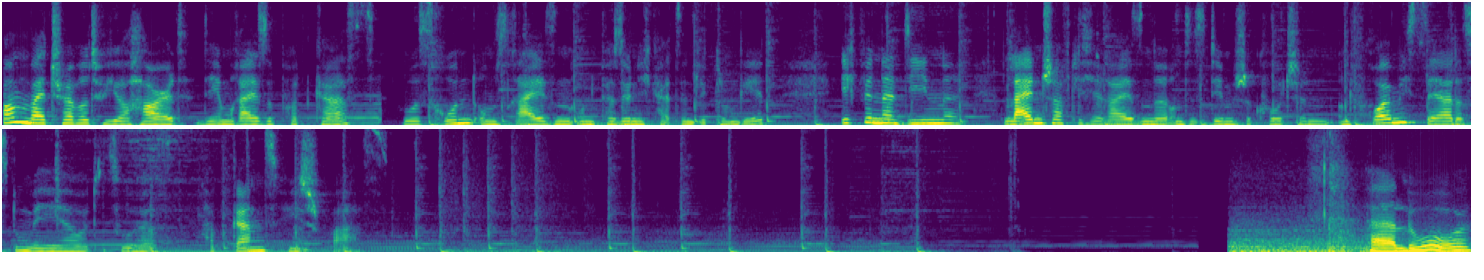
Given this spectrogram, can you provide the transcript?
Willkommen bei Travel to Your Heart, dem Reisepodcast, wo es rund ums Reisen und Persönlichkeitsentwicklung geht. Ich bin Nadine, leidenschaftliche Reisende und systemische Coachin und freue mich sehr, dass du mir hier heute zuhörst. Hab ganz viel Spaß. Hallo,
